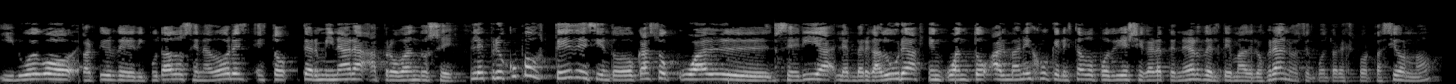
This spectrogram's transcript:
y luego a partir de diputados, senadores, esto terminara aprobándose. ¿Les preocupa a ustedes y en todo caso cuál sería la envergadura en cuanto al manejo que el Estado podría llegar a tener del tema de los granos? en cuanto a la exportación, ¿no?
